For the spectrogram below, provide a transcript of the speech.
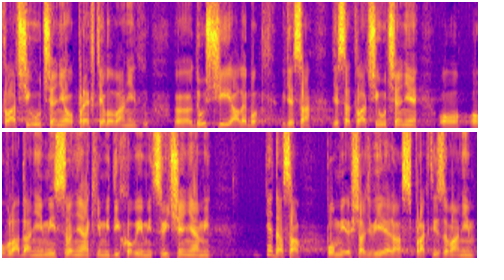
tlačí učenie o prevtelovaní e, duší, alebo kde sa, kde sa tlačí učenie o ovládaní mysle nejakými dýchovými cvičeniami. Nedá sa pomiešať viera s praktizovaním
